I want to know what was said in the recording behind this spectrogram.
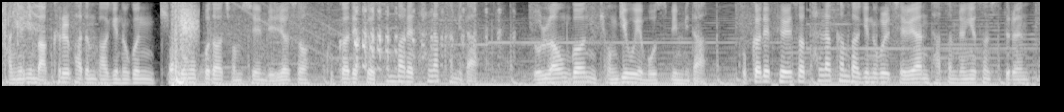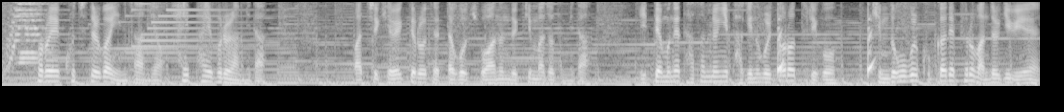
당연히 마크를 받은 박인욱은 김동욱보다 점수에 밀려서 국가대표 선발에 탈락합니다. 놀라운 건 경기 후의 모습입니다. 국가대표에서 탈락한 박인욱을 제외한 5명의 선수들은 서로의 코치들과 인사하며 하이파이브를 합니다. 마치 계획대로 됐다고 좋아하는 느낌마저 듭니다. 이 때문에 5명이 박인욱을 떨어뜨리고 김동욱을 국가대표로 만들기 위해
